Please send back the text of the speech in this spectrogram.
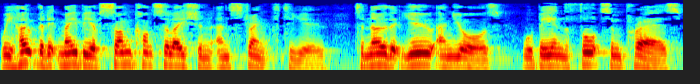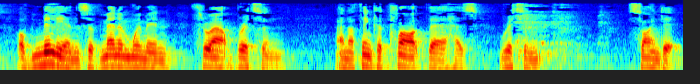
we hope that it may be of some consolation and strength to you to know that you and yours will be in the thoughts and prayers of millions of men and women throughout Britain. And I think a clerk there has written, signed it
